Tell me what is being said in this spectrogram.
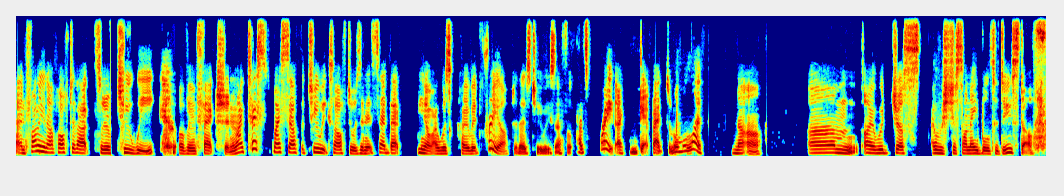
and funny enough, after that sort of two week of infection, and I tested myself the two weeks afterwards, and it said that, you know, I was COVID free after those two weeks. And I thought, that's great. I can get back to normal life. Nuh um, I would just, I was just unable to do stuff.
